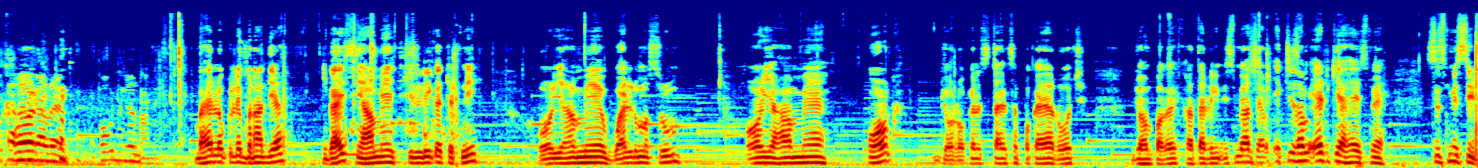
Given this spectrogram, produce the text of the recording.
खाना निकाल रहा है। भाई लोग के लिए बना दिया। गाइस यहाँ में चिल्ली का चटनी और यहाँ में वाइल्ड मशरूम और यहाँ में पोर्क जो लोकल स्टाइल से पकाया रोज। जो हम पका के खाता है लेकिन इसमें आज एक चीज़ हम ऐड किया है इसमें सिसमी सीड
